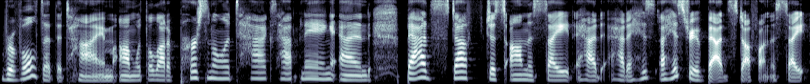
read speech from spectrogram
revolt at the time, um, with a lot of personal attacks happening and bad stuff just on the site had had a, his- a history of bad stuff on the site.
